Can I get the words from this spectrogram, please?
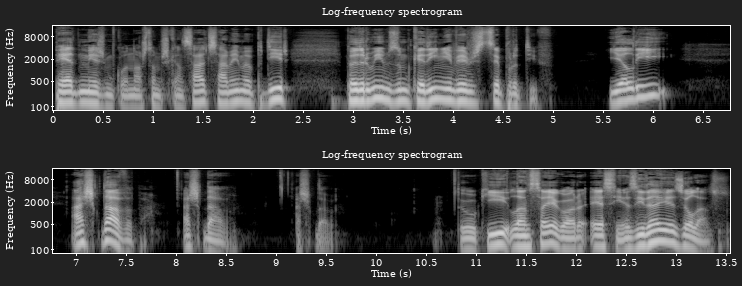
pede mesmo quando nós estamos cansados, está mesmo a pedir para dormirmos um bocadinho em vez de ser produtivo. E ali acho que dava, pá. Acho que dava. Acho que dava. Estou aqui, lancei agora. É assim, as ideias eu lanço.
